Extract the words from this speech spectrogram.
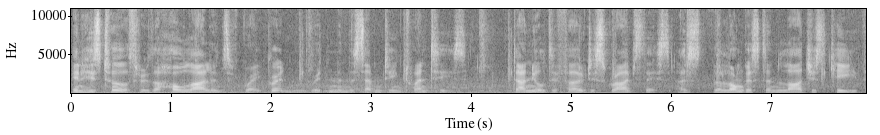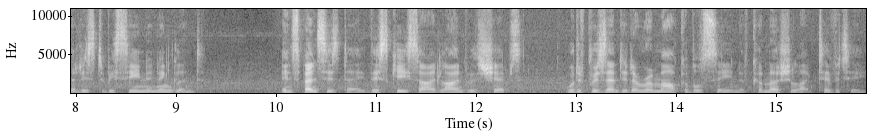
In his tour through the whole islands of Great Britain, written in the 1720s, Daniel Defoe describes this as the longest and largest quay that is to be seen in England. In Spence's day, this quayside lined with ships would have presented a remarkable scene of commercial activity.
